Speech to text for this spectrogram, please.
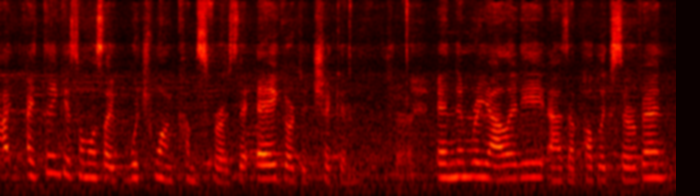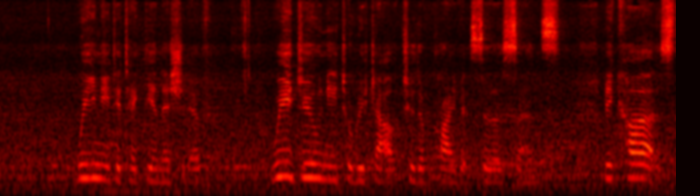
I, I think it's almost like which one comes first, the egg or the chicken. Sure. And in reality, as a public servant, we need to take the initiative. We do need to reach out to the private citizens because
